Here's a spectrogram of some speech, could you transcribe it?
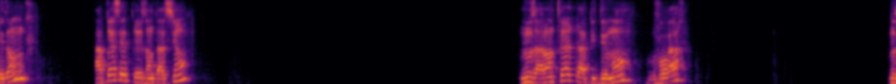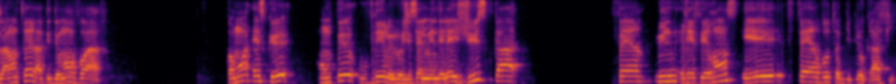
Et donc, après cette présentation, nous allons très rapidement voir, nous allons très rapidement voir comment est-ce que on peut ouvrir le logiciel Mendeley jusqu'à faire une référence et faire votre bibliographie.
